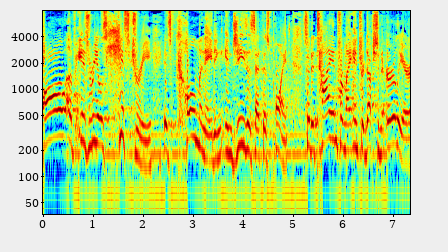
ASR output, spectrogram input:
All of Israel's history is culminating in Jesus at this point. So to tie in from my introduction earlier,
